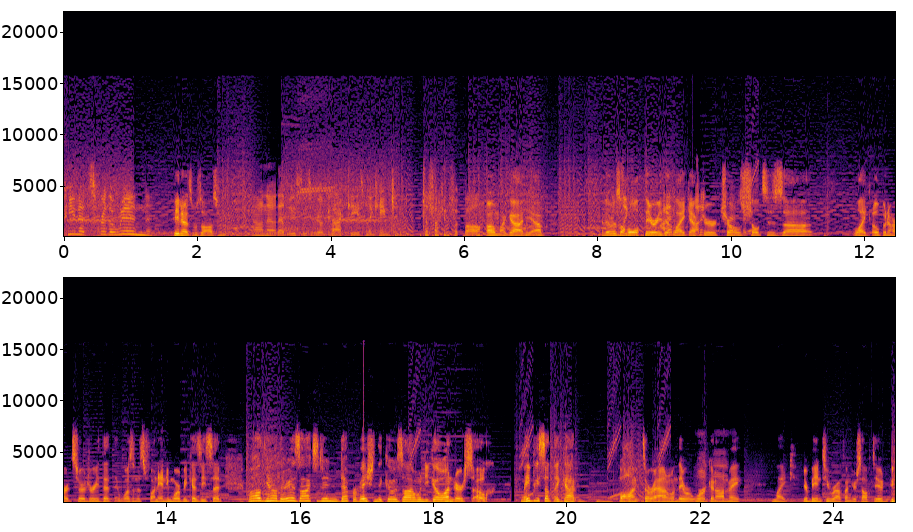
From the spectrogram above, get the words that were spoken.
Peanuts for the win. Peanuts was awesome. I don't know. That Lucy's a real cock tease when it came to the, the fucking football. Oh my god, yeah. And there was a Like, whole theory that like after Charles Schulz's uh like open heart surgery that it wasn't as funny anymore because he said, Well, you know, there is oxygen deprivation that goes on when you go under, so maybe something got bonked around when they were working on me. Like, you're being too rough on yourself, dude.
